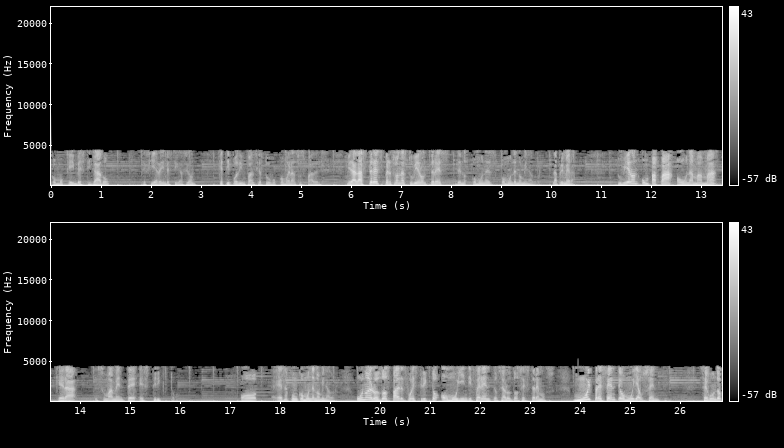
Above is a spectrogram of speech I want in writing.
como que investigado, que si era investigación, qué tipo de infancia tuvo, cómo eran sus padres. Mira, las tres personas tuvieron tres comunes, común denominador. La primera, tuvieron un papá o una mamá que era sumamente estricto. O ese fue un común denominador. Uno de los dos padres fue estricto o muy indiferente, o sea, los dos extremos. Muy presente o muy ausente. Segundo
